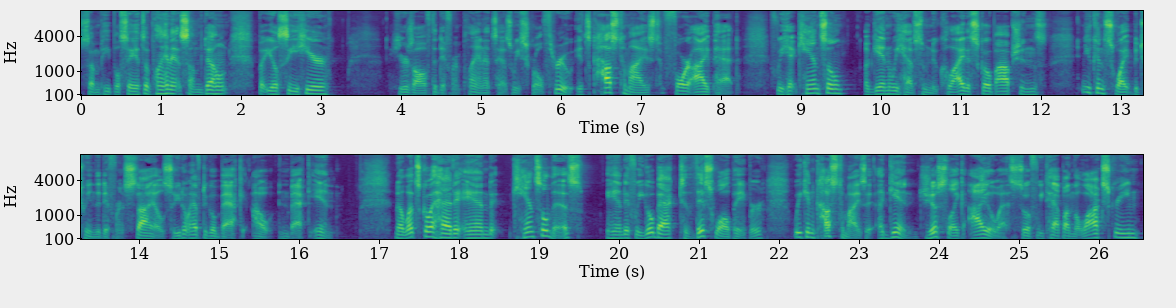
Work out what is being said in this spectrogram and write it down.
Some people say it's a planet, some don't. But you'll see here, Here's all of the different planets as we scroll through. It's customized for iPad. If we hit cancel, again, we have some new kaleidoscope options, and you can swipe between the different styles, so you don't have to go back out and back in. Now let's go ahead and cancel this. And if we go back to this wallpaper, we can customize it again, just like iOS. So if we tap on the lock screen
